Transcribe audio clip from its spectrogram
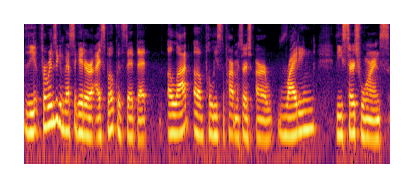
the forensic investigator I spoke with said that a lot of police departments are, are writing these search warrants,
